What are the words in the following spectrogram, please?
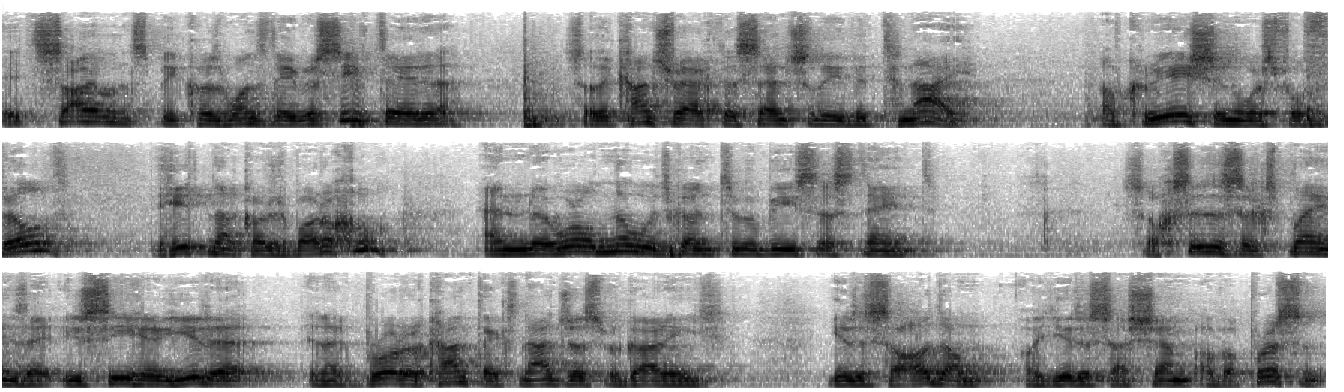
it's silenced because once they received Teda, So the contract, essentially, the Tanai of creation was fulfilled, the Hitna Kodesh Baruch Hu, and the world knew it's going to be sustained. So Chassidus explains that you see here Yira in a broader context, not just regarding Yiras Adam or Yiras Hashem of a person.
